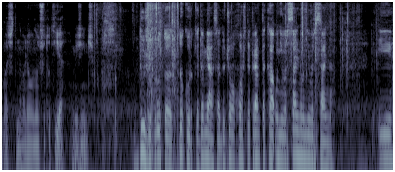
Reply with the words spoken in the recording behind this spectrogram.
Бачите, намальовано, що тут є, між іншим. Дуже круто до курки, до м'яса, до чого хочете. Прям така універсальна універсальна. І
